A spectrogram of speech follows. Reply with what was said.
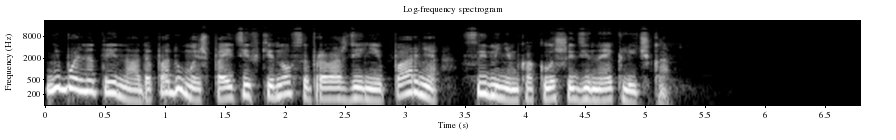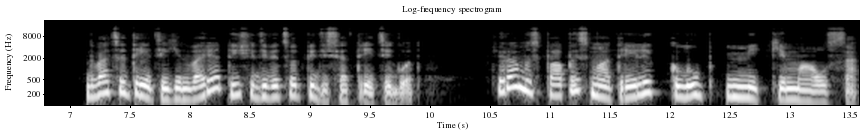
Не больно-то и надо, подумаешь, пойти в кино в сопровождении парня с именем как лошадиная кличка. 23 января 1953 год. Вчера мы с папой смотрели клуб Микки Мауса,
